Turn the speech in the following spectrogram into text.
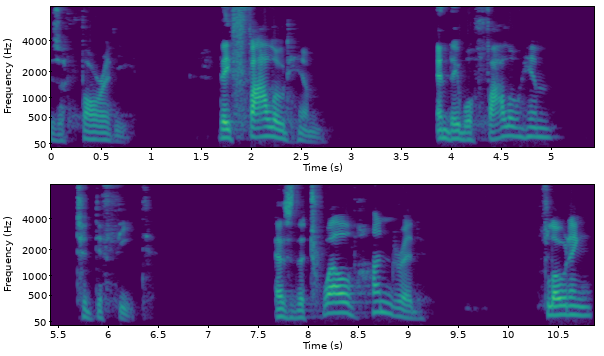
his authority. They followed him, and they will follow him to defeat as the 1,200 floating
